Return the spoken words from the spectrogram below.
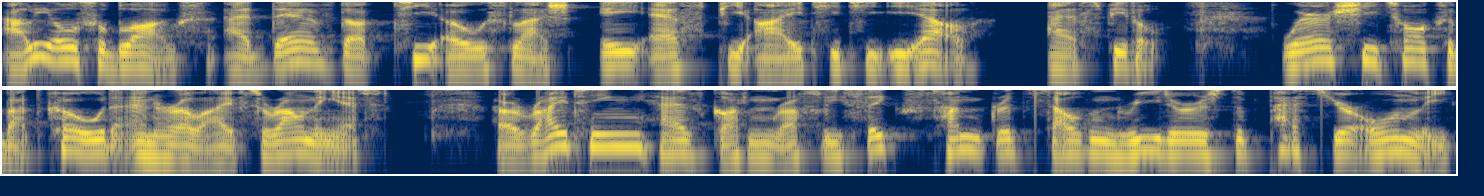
Ali also blogs at dev.to slash ASPITTEL, ASPITTL, where she talks about code and her life surrounding it. Her writing has gotten roughly 600,000 readers the past year only.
